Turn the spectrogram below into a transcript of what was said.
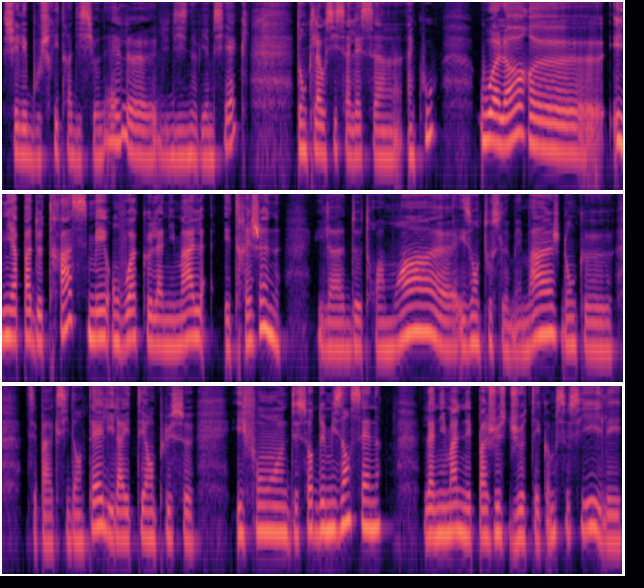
chez les boucheries traditionnelles euh, du 19e siècle. Donc là aussi, ça laisse un, un coup. Ou alors, euh, il n'y a pas de traces, mais on voit que l'animal est très jeune. Il a deux, trois mois. euh, ils ont tous le même âge, donc euh, c'est pas accidentel. Il a été en plus. euh, ils font des sortes de mise en scène. L'animal n'est pas juste jeté comme ceci. Il est,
